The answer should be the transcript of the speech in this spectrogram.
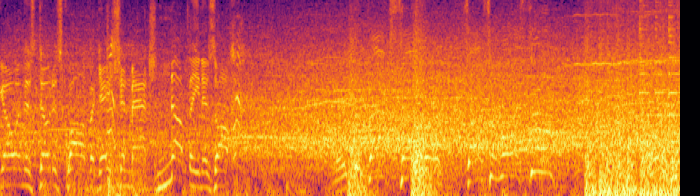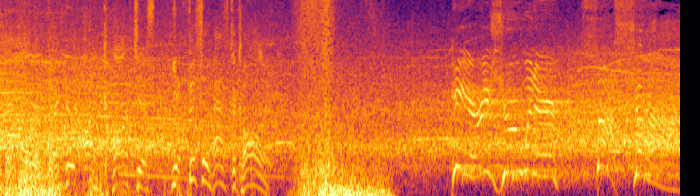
Go in this no disqualification match, nothing is off. There's the backstabber. Sasha rolls through. Rendered unconscious. The official has to call it. Here is your winner, Sasha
